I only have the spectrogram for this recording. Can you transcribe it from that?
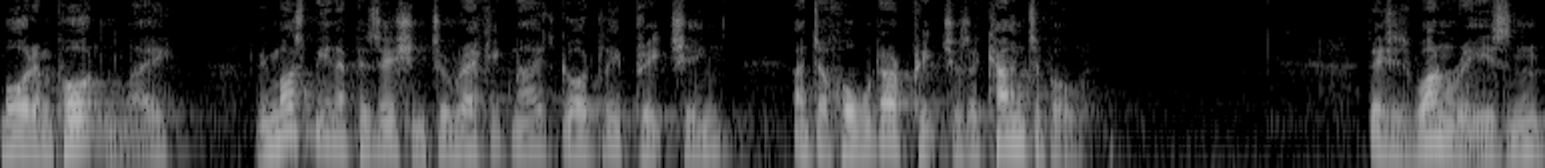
more importantly, we must be in a position to recognize godly preaching and to hold our preachers accountable. This is one reason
